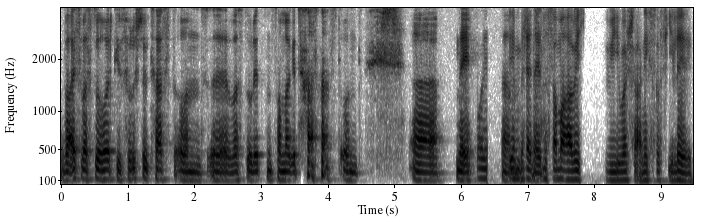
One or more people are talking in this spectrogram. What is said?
weiß, was du heute gefrühstückt hast und äh, was du letzten Sommer getan hast. Und äh, nee. Im ähm, letzten nee. Sommer habe ich, wie wahrscheinlich so viele,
